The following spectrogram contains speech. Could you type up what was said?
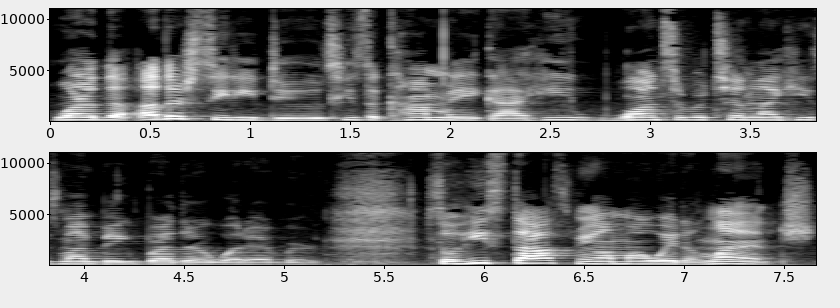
One of the other CD dudes, he's a comedy guy. He wants to pretend like he's my big brother or whatever. So he stops me on my way to lunch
